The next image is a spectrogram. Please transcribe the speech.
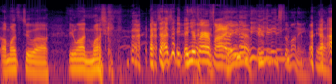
a month to uh, Elon Musk, and you're verified. There you you know, go. he, he needs the money. Yeah.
